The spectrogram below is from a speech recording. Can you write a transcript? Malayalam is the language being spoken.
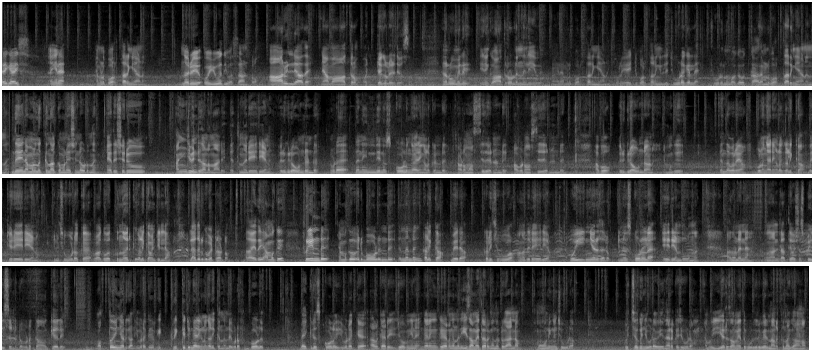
ഹേ ഗൈസ് അങ്ങനെ നമ്മൾ പുറത്തിറങ്ങിയാണ്. ഇന്നൊരു ഒഴിവ് ദിവസമാണ് കേട്ടോ ആരുമില്ലാതെ ഞാൻ മാത്രം ഒറ്റക്കുള്ളൊരു ദിവസം. പിന്നെ റൂമിൽ എനിക്ക് മാത്രമേ ഉള്ളൂ ഇന്ന് ലീവ്. അങ്ങനെ നമ്മൾ പുറത്തിറങ്ങിയാണ്. കുറേ ആയിട്ട് പുറത്തിറങ്ങിയില്ലേ. ചൂടൊക്കെ അല്ലേ? ചൂടൊന്നും വക വെക്കാതെ നമ്മൾ പുറത്തിറങ്ങിയാണ് ഇന്ന്. ഇതേ നമ്മൾ നിൽക്കുന്ന അക്കോമഡേഷന്റെ അവിടെ നിന്ന് ഏകദേശം ഒരു അഞ്ച് മിനിറ്റ് നടന്നാൽ എത്തുന്ന ഒരു ഏരിയയാണ്. ഒരു ഗ്രൗണ്ട് ഉണ്ട്. ഇവിടെ തന്നെ ഇന്ത്യൻ സ്കൂളും കാര്യങ്ങളൊക്കെ ഉണ്ട്. അവിടെ മസ്ജിദ് വരുന്നുണ്ട്. അവിടെ മസ്ജിദ് വരുന്നുണ്ട്. അപ്പോൾ ഒരു ഗ്രൗണ്ടാണ്. നമുക്ക് എന്താ പറയുക ഫുട്ബോളും കാര്യങ്ങളൊക്കെ കളിക്കാൻ പറ്റിയൊരു ഏരിയയാണ്. പിന്നെ ചൂടൊക്കെ വക വെക്കുന്നവർക്ക് കളിക്കാൻ പറ്റില്ല. അല്ലാത്തവർക്ക് ബെറ്റർ കേട്ടോ അതായത് നമുക്ക് ഫ്രീ ഉണ്ട് നമുക്ക് ഒരു ബോൾ ഉണ്ട് എന്നുണ്ടെങ്കിൽ കളിക്കാം വരാം കളിച്ച് പോവാം അങ്ങനത്തെ ഒരു ഏരിയ ഒഴിഞ്ഞൊരു സ്ഥലം. പിന്നെ സ്കൂളിന്റെ ഏരിയ എന്ന് തോന്നുന്നു. അതുകൊണ്ട് തന്നെ നല്ല അത്യാവശ്യം സ്പേസ് ഉണ്ട് കേട്ടോ ഇവിടെയൊക്കെ നോക്കിയാൽ മൊത്തം ഒഴിഞ്ഞെടുക്കുകയാണ് ഇവിടെയൊക്കെ ക്രിക്കറ്റും കാര്യങ്ങളും കളിക്കുന്നുണ്ട്. ഇവിടെ ഫുട്ബോൾ ബാക്കിൽ സ്കൂൾ ഇവിടെയൊക്കെ ആൾക്കാർ ജോബിങ്ങിന് കാര്യങ്ങളൊക്കെ ഇറങ്ങുന്നുണ്ട് ഈ സമയത്ത് ഇറങ്ങുന്നുണ്ട് കാരണം മോർണിങ്ങും ചൂടാ ഉച്ചക്കും ചൂടാ വൈകുന്നേരമൊക്കെ ചൂടാ. അപ്പോൾ ഈ ഒരു സമയത്ത് കൂടുതൽ പേര് നടക്കുന്നത് കാണാം.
